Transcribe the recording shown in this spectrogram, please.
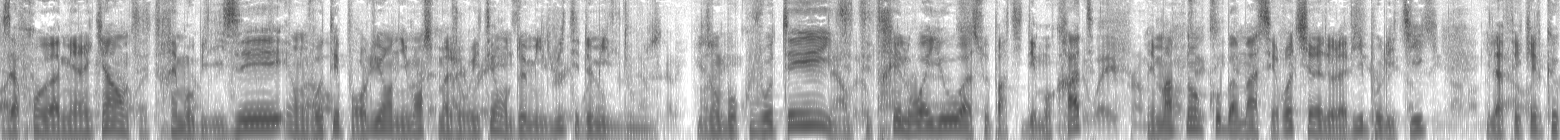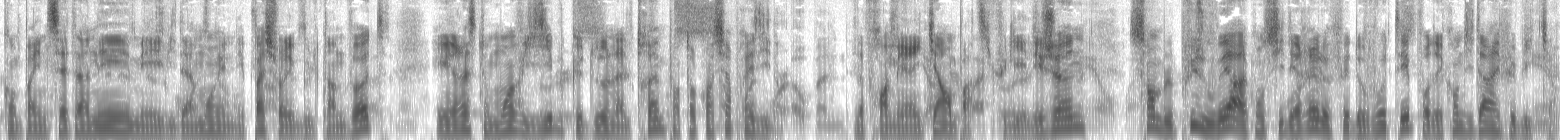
Les Afro-Américains ont été très mobilisés et ont voté pour lui en immense majorité en 2008 et 2012. Ils ont beaucoup voté, ils étaient très loyaux à ce parti démocrate, mais maintenant qu'Obama s'est retiré de la vie politique, il a fait quelques campagnes cette année, mais évidemment il n'est pas sur les bulletins de vote, et il reste moins visible que Donald Trump en tant qu'ancien président. Les Afro-Américains, en particulier les jeunes, semblent plus ouverts à considérer le fait de voter pour des candidats républicains.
